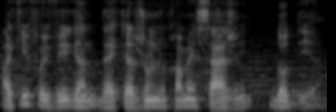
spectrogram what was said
Aqui foi Vigan Decker Júnior com a mensagem do dia.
